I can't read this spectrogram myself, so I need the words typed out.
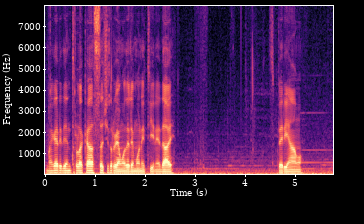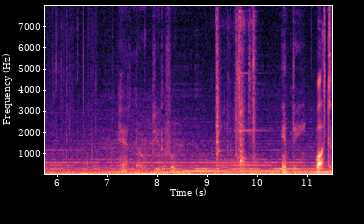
Magari dentro la cassa ci troviamo delle monetine, dai. Speriamo. What?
